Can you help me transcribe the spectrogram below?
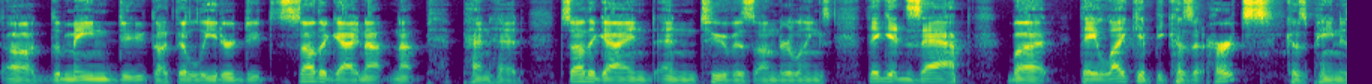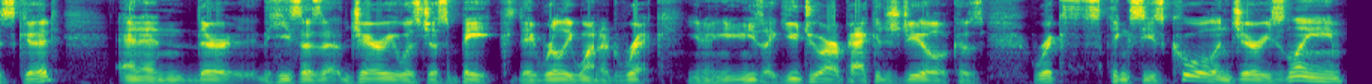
uh, the main dude, like the leader dude, this other guy, not not Pinhead, this other guy and, and two of his underlings. They get zapped, but they like it because it hurts because pain is good and then there he says that Jerry was just bait. They really wanted Rick. You know, he's like, "You two are a package deal," because Rick thinks he's cool and Jerry's lame,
